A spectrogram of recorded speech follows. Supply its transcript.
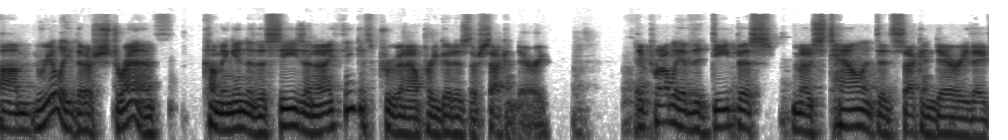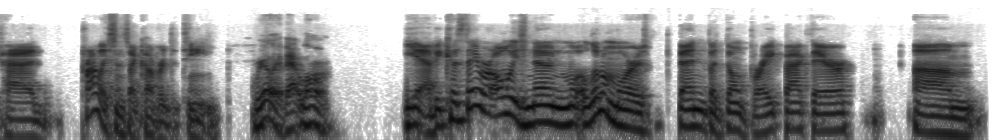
Um, really, their strength coming into the season, and I think it's proven out pretty good, is their secondary. They probably have the deepest, most talented secondary they've had probably since I covered the team. Really, that long? Yeah, because they were always known a little more as bend but don't break back there. Um,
